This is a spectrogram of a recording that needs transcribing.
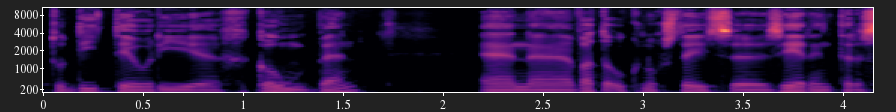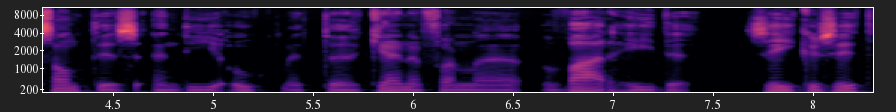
tot die theorie gekomen ben. En wat ook nog steeds zeer interessant is en die ook met kernen van waarheden zeker zit.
